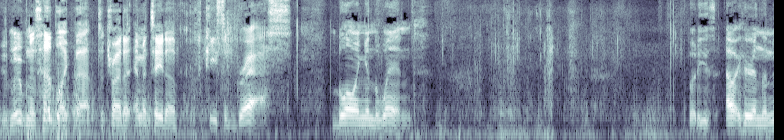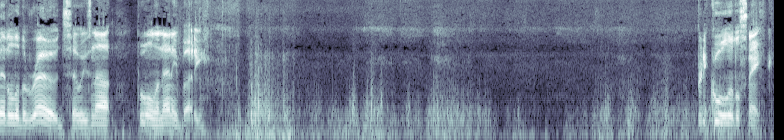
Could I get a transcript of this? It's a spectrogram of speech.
He's moving his head like that to try to imitate a piece of grass blowing in the wind. But he's out here in the middle of the road, so he's not fooling anybody. Pretty cool little snake.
